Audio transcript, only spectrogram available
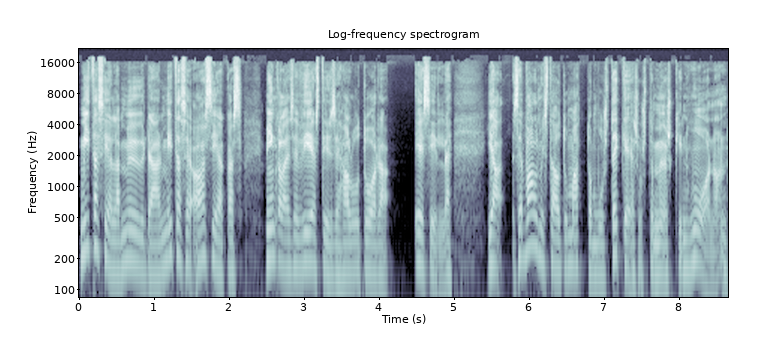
mitä siellä myydään, mitä se asiakas, minkälaisen viestin se haluaa tuoda esille. Ja se valmistautumattomuus tekee susta myöskin huonon.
